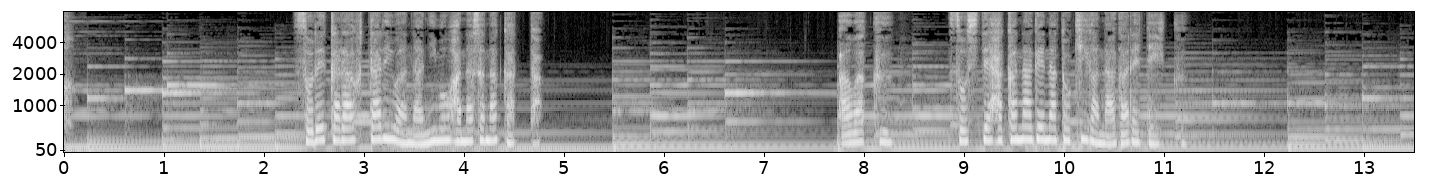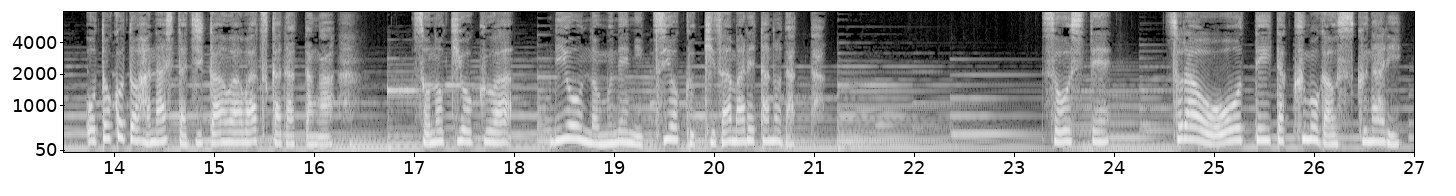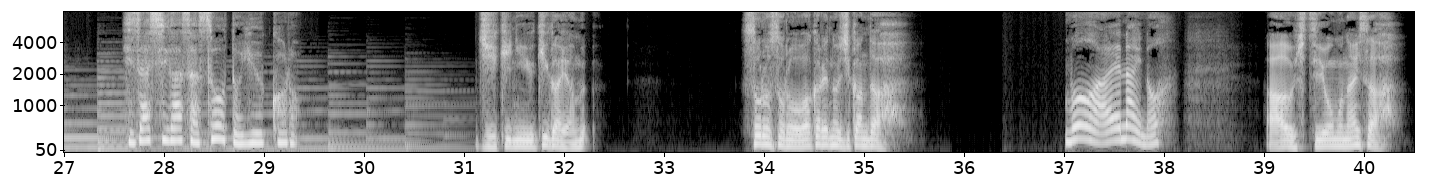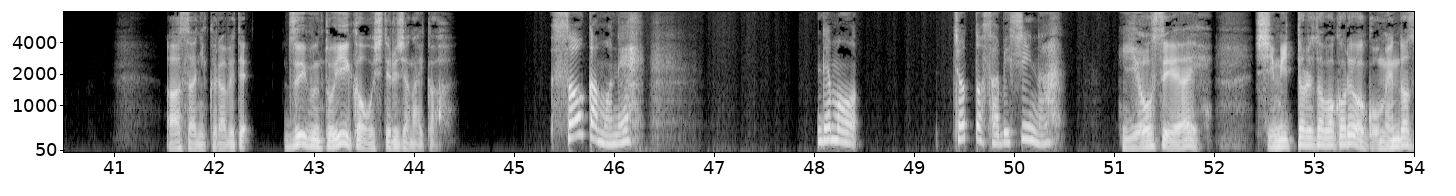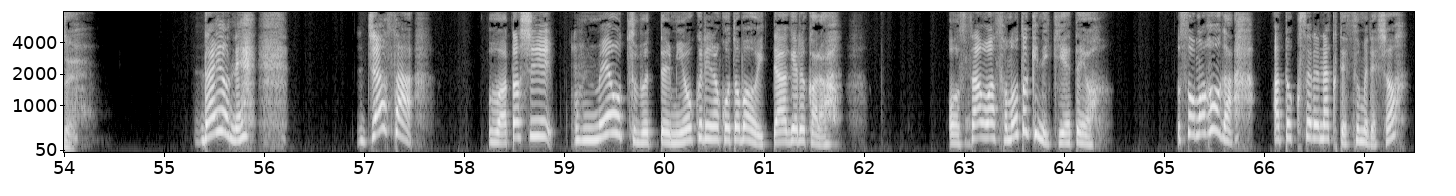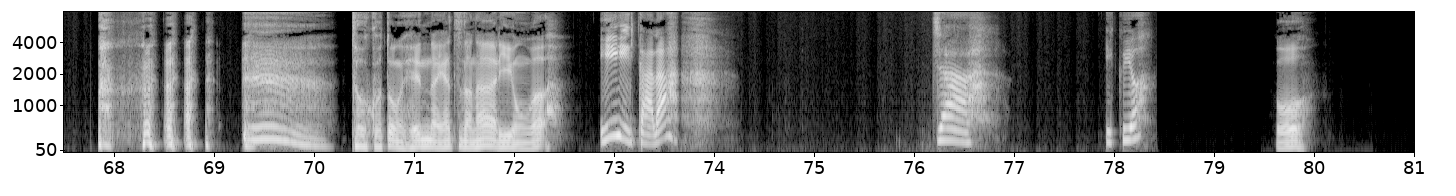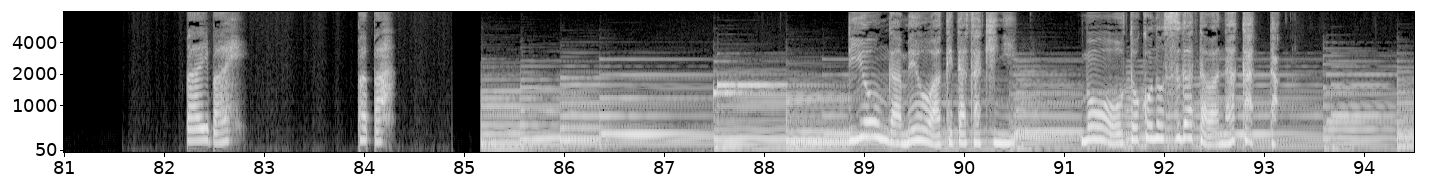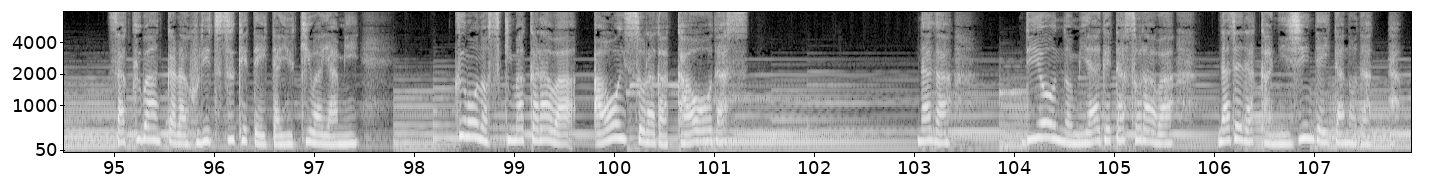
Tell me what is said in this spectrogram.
それから二人は何も話さなかった。淡くそして儚げな時が流れていく男と話した時間はわずかだったがその記憶はリオンの胸に強く刻まれたのだった。そうして空を覆っていた雲が薄くなり日差しが差そうという頃。じきに雪が止む。そろそろお別れの時間だ。もう会えないの？会う必要もないさ。朝に比べて随分といい顔してるじゃないか。そうかもね。でもちょっと寂しいな。よせやい。しみったれた別れはごめんだぜ。だよね。じゃあさ私目をつぶって見送りの言葉を言ってあげるから。おっさんはその時に消えてよ。その方が後腐れなくて済むでしょ？とことん変なやつだなリオンはいいから。じゃあ行くよ。おう。バイバイ。パパ。リオンが目を開けた先にもう男の姿はなかった。昨晩から降り続けていた雪は止み雲の隙間からは青い空が顔を出すだがリオンの見上げた空はなぜだか滲んでいたのだった。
